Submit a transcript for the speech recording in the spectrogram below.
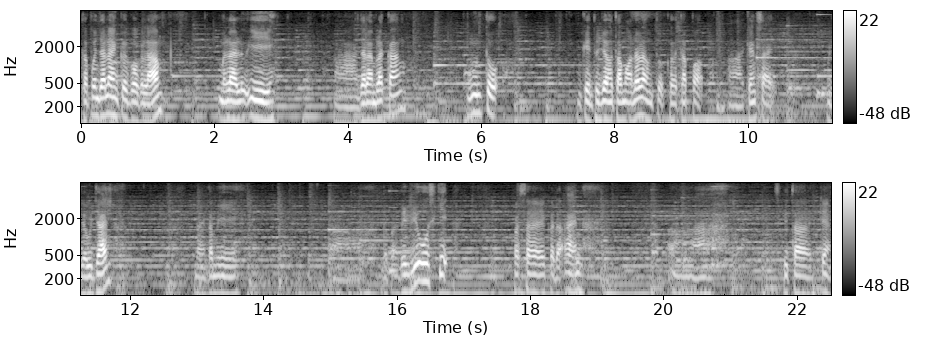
Ataupun jalan ke Gua Kelam melalui jalan belakang untuk mungkin tujuan utama adalah untuk ke tapak uh, campsite. Hujan-hujan dan kami uh, dapat review sikit pasal keadaan uh, sekitar camp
